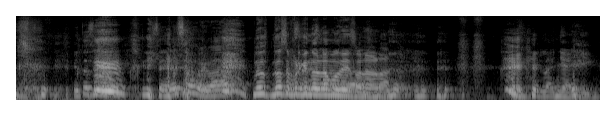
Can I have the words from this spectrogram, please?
Entonces, ¿será esa huevada? No, no sé ¿Cómo por qué no hablamos de eso, la verdad. El añadín.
